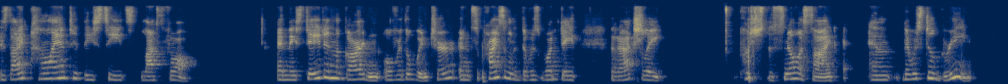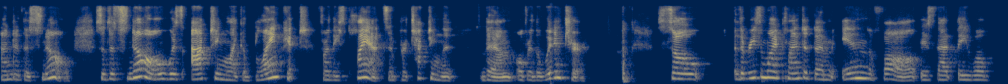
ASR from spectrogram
is that I planted these seeds last fall. And they stayed in the garden over the winter. And surprisingly, there was one day that actually pushed the snow aside and they were still green under the snow. So the snow was acting like a blanket for these plants and protecting the, them over the winter. So the reason why I planted them in the fall is that they will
